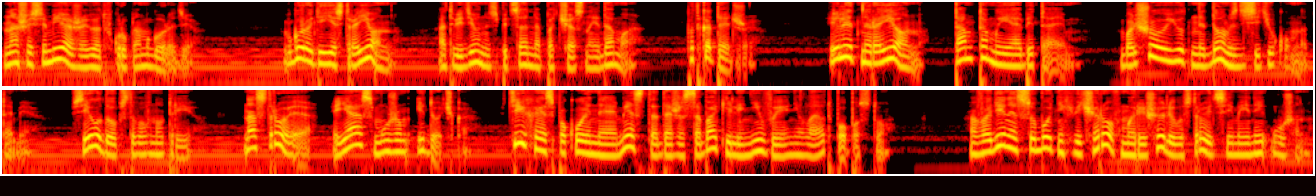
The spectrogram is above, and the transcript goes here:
Наша семья живет в крупном городе. В городе есть район, отведенный специально под частные дома, под коттеджи. Элитный район, там-то мы и обитаем. Большой уютный дом с десятью комнатами. Все удобства внутри. Настроя, я с мужем и дочка. Тихое, спокойное место, даже собаки ленивые не лают попусту. В один из субботних вечеров мы решили устроить семейный ужин.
